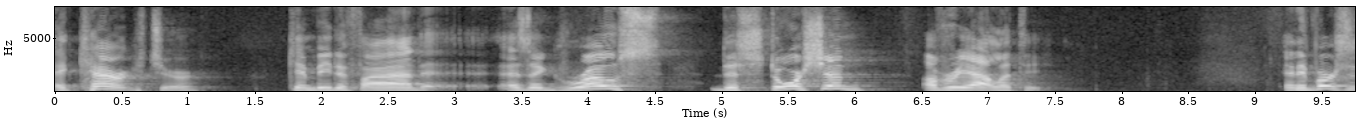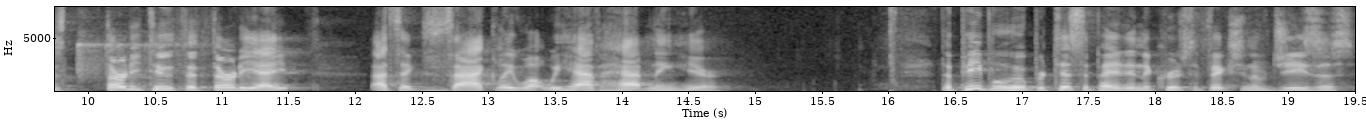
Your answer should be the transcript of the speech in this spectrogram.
a caricature can be defined as a gross distortion of reality. And in verses 32 through 38, that's exactly what we have happening here. The people who participated in the crucifixion of Jesus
